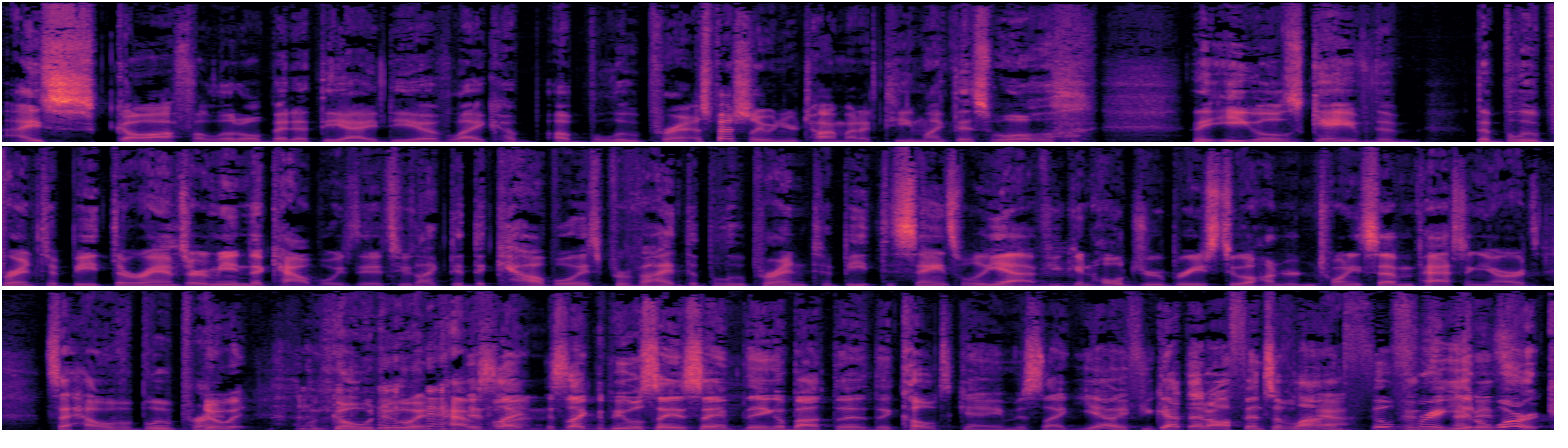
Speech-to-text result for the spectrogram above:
I scoff a little bit at the idea of like a, a blueprint, especially when you're talking about a team like this. Well, the Eagles gave the the blueprint to beat the Rams. Or I mean, the Cowboys did it too. Like, did the Cowboys provide the blueprint to beat the Saints? Well, yeah. If you can hold Drew Brees to 127 passing yards, it's a hell of a blueprint. Do it. Well, go do it. Have it's fun. like it's like the people say the same thing about the the Colts game. It's like, yeah, if you got that offensive line, Yeah. feel free, And it'll work.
